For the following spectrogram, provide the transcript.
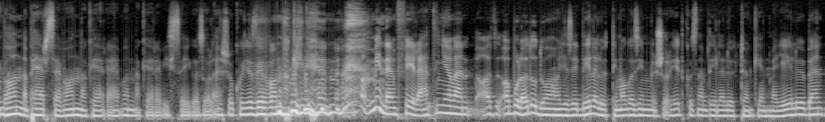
Vannak, persze, vannak erre, vannak erre visszaigazolások, hogy azért vannak, igen. Mindenféle. Hát nyilván az, abból adódóan, hogy ez egy délelőtti magazinműsor, hétköznap délelőttönként megy élőben,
